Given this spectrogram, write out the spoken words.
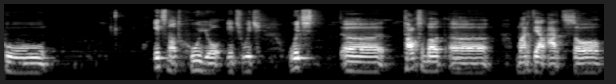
who it's not who you it's which which uh, talks about uh, martial arts. So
